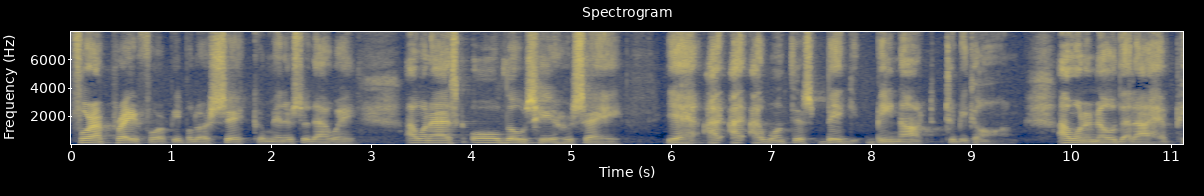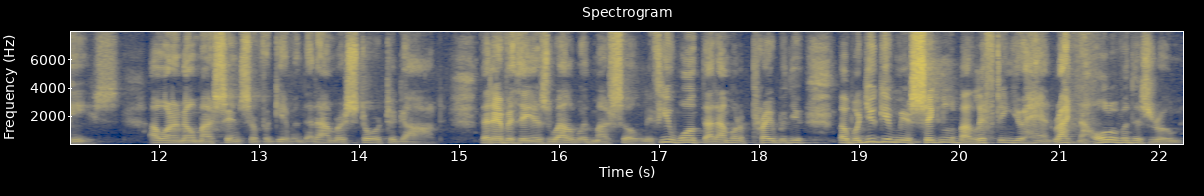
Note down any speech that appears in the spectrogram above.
Before I pray for people who are sick or minister that way, I want to ask all those here who say, Yeah, I, I, I want this big be not to be gone. I want to know that I have peace. I want to know my sins are forgiven, that I'm restored to God, that everything is well with my soul. If you want that, I'm going to pray with you. But would you give me a signal by lifting your hand right now, all over this room?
